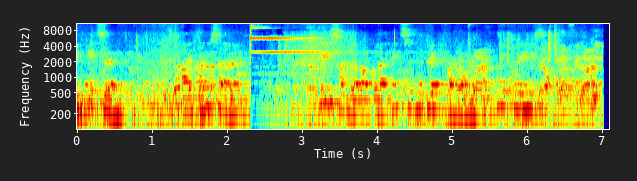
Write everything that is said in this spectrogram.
In pizza, I-27. Please sign the up for that hand signature, card on the please.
